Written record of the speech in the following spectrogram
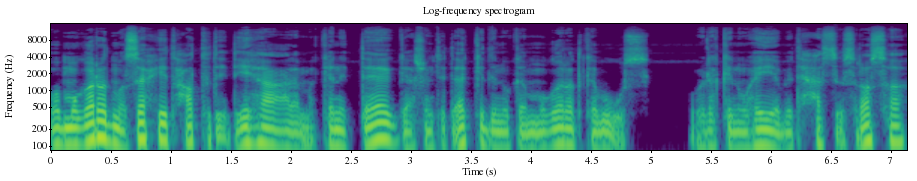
وبمجرد ما صحيت حطت إيديها على مكان التاج عشان تتأكد إنه كان مجرد كابوس. ولكن وهي بتحسس راسها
